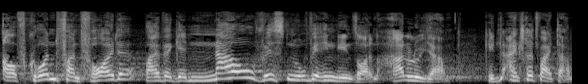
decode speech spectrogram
aufgrund von Freude, weil wir genau wissen, wo wir hingehen sollen. Halleluja. Geht einen Schritt weiter.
